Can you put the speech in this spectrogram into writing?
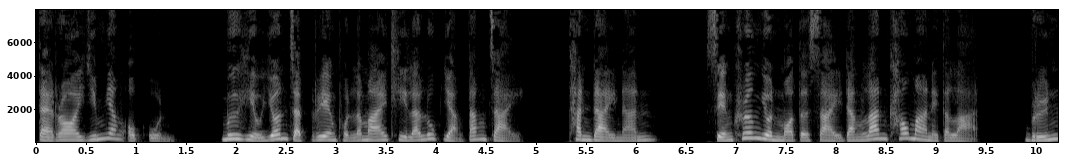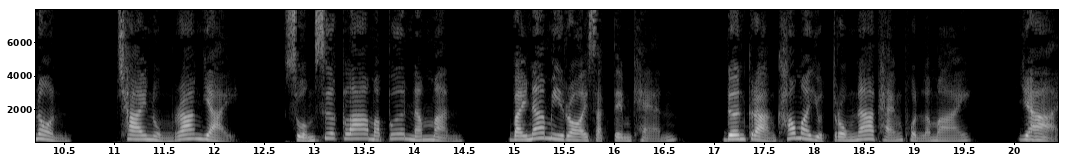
แต่รอยยิ้มยังอบอุ่น มือเหี่ยวย่นจัดเรียงผลไม้ทีละลูกอย่างตั้งใจ ทันใดนั้น เสียงเครื่องยนต์มอเตอร์ไซค์ดังลั่นเข้ามาในตลาด บรื้นนนท์ ชายหนุ่มร่างใหญ่ สวมเสื้อกล้ามาเปื้อนน้ำมัน ใบหน้ามีรอยสักเต็มแขน เดินกลางเข้ามาหยุดตรงหน้าแผงผลไม้ยาย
